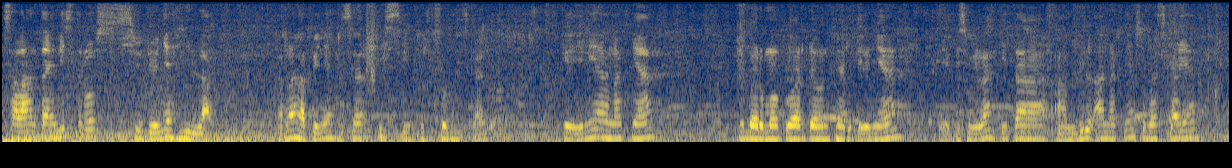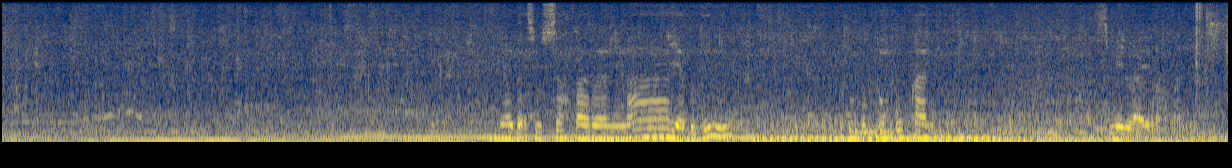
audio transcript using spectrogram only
kesalahan teknis terus videonya hilang. Karena HP-nya diservis sih sobat sekalian oke ini anaknya. Ini baru mau keluar daun fertilnya. Ya bismillah kita ambil anaknya sobat sekalian. Ini agak susah karena ya begini. Tumpuk-tumpukan. Bismillahirrahmanirrahim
